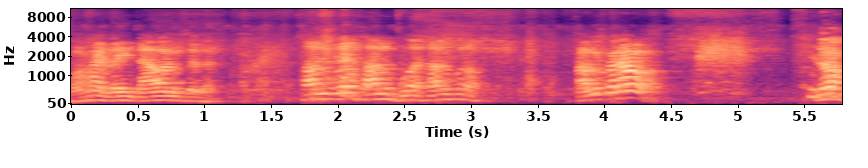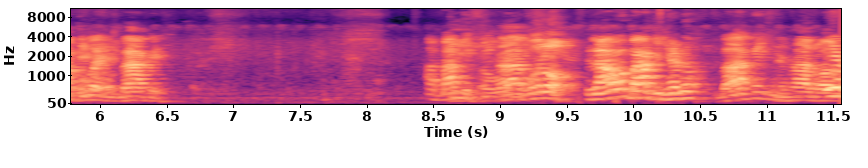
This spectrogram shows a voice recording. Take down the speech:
વહાં લઈને જવાનું છે ચાલુ કરો ચાલુ ભૂવા ચાલુ કરો. ચાલુ કરાવો. લો. હા બોલો લાવો બાકી હેડો. ને એ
